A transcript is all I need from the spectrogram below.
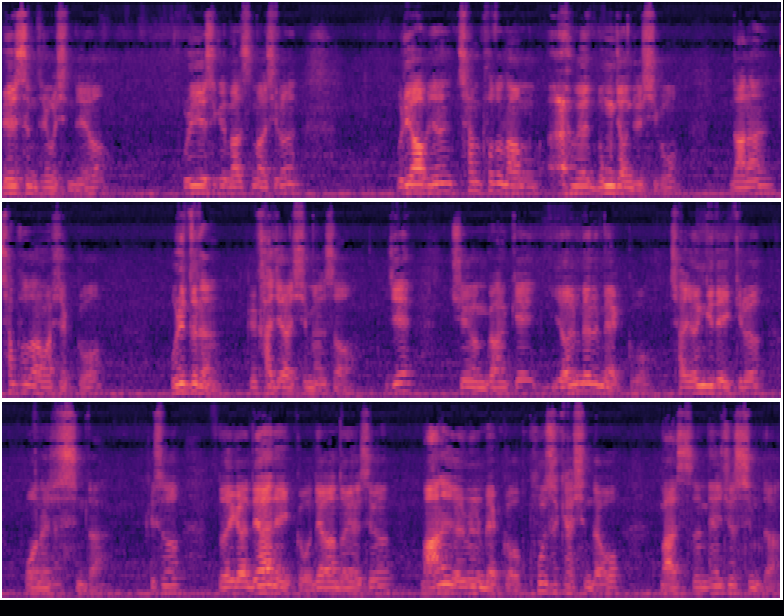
말씀드린 것인데요. 우리 예수께서 말씀하시는 우리 아버지는 참포도나무 농장 주시고 나는 참포도나무 하셨고 우리들은 그 가지를 하시면서 이제 주님과 함께 열매를 맺고 잘 연기되어 있기를 원하셨습니다. 그래서 너희가 내 안에 있고 내가 너희 안에 있으면 많은 열매를 맺고 풍성케 하신다고 말씀해 주셨습니다.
